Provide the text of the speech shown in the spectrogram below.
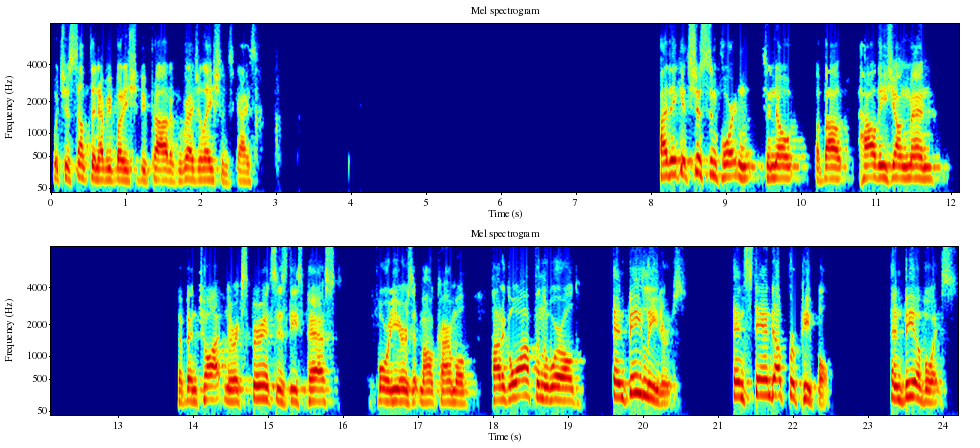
which is something everybody should be proud of. Congratulations, guys. I think it's just important to note about how these young men have been taught in their experiences these past four years at Mount Carmel how to go off in the world and be leaders and stand up for people and be a voice.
